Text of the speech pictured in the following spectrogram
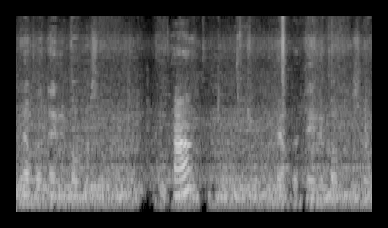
Dapat tayo papasok. Ha? Dapat tayo papasok.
